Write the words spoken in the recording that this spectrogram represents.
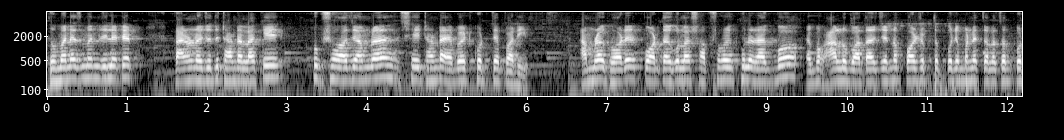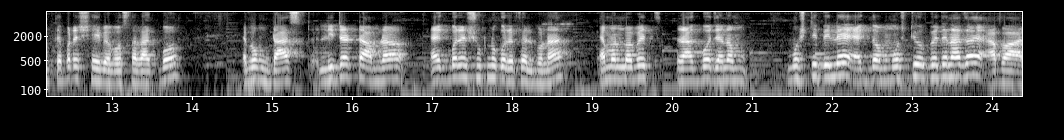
তো ম্যানেজমেন্ট রিলেটেড কারণে যদি ঠান্ডা লাগে, খুব সহজে আমরা সেই ঠান্ডা অ্যাভয়েড করতে পারি। আমরা ঘরের পর্দাগুলো সবসময় খুলে রাখব এবং আলো বাতাস যেন পর্যাপ্ত পরিমাণে চলাচল করতে পারে সেই ব্যবস্থা রাখব। এবং ডাস্ট লিটারটা আমরা একবারে শুকনো করে ফেলব না। এমনভাবে রাখব যেন মুষ্টি দিলে একদম মুষ্টিও বেঁধে না যায়, আবার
